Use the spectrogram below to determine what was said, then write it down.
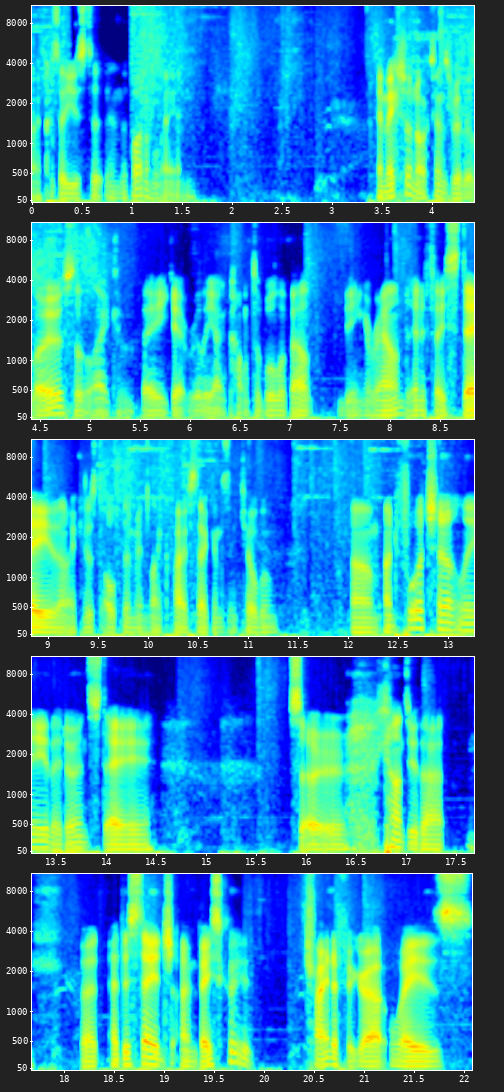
Because uh, I used it in the bottom lane. I make sure Nocturne's really low so like they get really uncomfortable about being around and if they stay then I can just ult them in like 5 seconds and kill them. Um, unfortunately they don't stay so can't do that. But at this stage I'm basically trying to figure out ways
